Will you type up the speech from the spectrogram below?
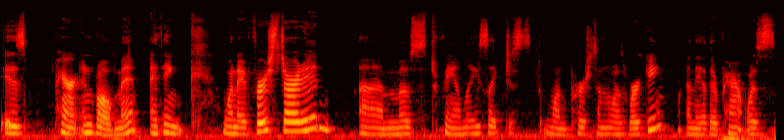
is parent involvement. I think when I first started, um, most families, like just one person was working and the other parent was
